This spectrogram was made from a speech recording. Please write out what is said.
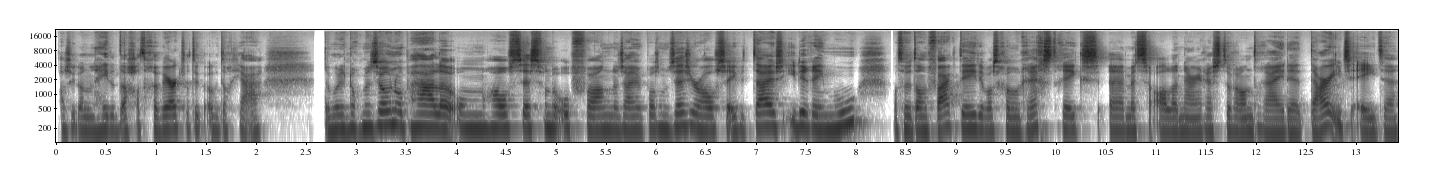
als ik dan een hele dag had gewerkt, dat ik ook dacht, ja, dan moet ik nog mijn zoon ophalen om half zes van de opvang. Dan zijn we pas om zes uur, half zeven thuis. Iedereen moe. Wat we dan vaak deden was gewoon rechtstreeks uh, met z'n allen naar een restaurant rijden. Daar iets eten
